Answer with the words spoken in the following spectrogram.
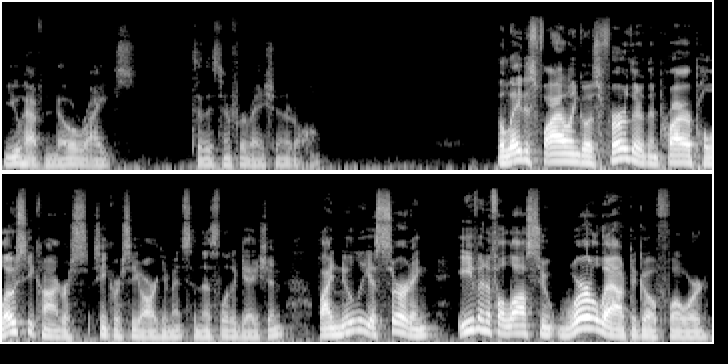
You have no rights to this information at all. The latest filing goes further than prior Pelosi Congress secrecy arguments in this litigation by newly asserting even if a lawsuit were allowed to go forward,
